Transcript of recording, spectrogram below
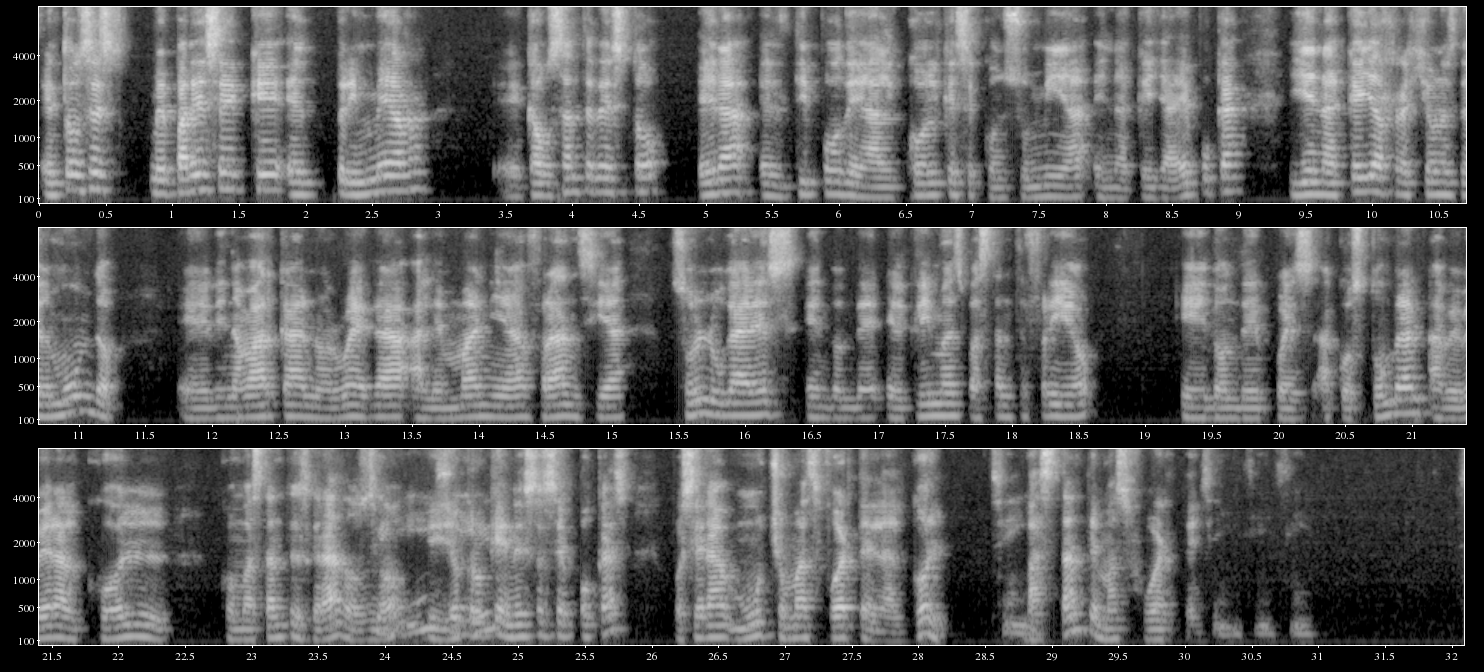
Entonces, me parece que el primer eh, causante de esto era el tipo de alcohol que se consumía en aquella época y en aquellas regiones del mundo. Eh, Dinamarca, Noruega, Alemania, Francia, son lugares en donde el clima es bastante frío y donde pues acostumbran a beber alcohol con bastantes grados, ¿no? y yo creo que en esas épocas, pues era mucho más fuerte el alcohol. Sí. Bastante más fuerte. Sí, sí, sí.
